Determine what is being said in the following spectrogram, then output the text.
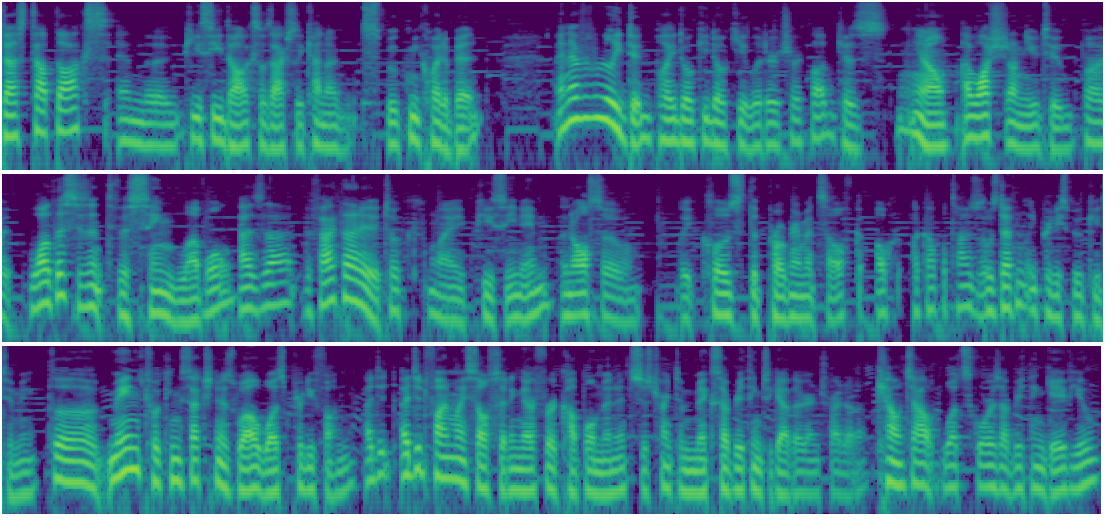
desktop docs and the PC docs was actually kind of spooked me quite a bit. I never really did play Doki Doki Literature Club because, you know, I watched it on YouTube. But while this isn't to the same level as that, the fact that it took my PC name and also like closed the program itself a couple times It was definitely pretty spooky to me. The main cooking section as well was pretty fun. I did I did find myself sitting there for a couple minutes just trying to mix everything together and try to count out what scores everything gave you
